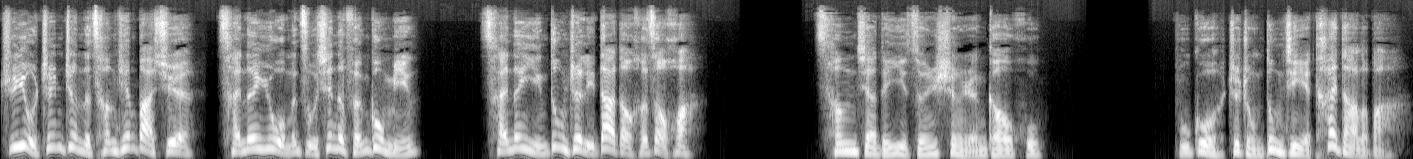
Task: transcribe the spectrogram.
只有真正的苍天霸血，才能与我们祖先的坟共鸣，才能引动这里大道和造化。苍家的一尊圣人高呼：“不过这种动静也太大了吧！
